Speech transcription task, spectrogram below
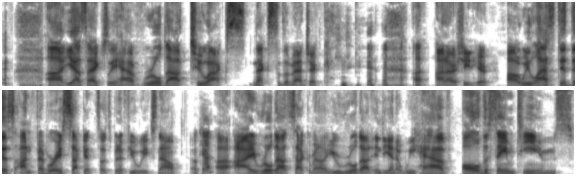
uh, yes, I actually have ruled out two X next to the Magic uh, on our sheet here. Uh, we last did this on February 2nd, so it's been a few weeks now. Okay. Uh, I ruled out Sacramento. You ruled out Indiana. We have all the same teams,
